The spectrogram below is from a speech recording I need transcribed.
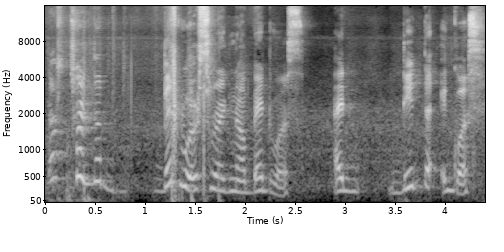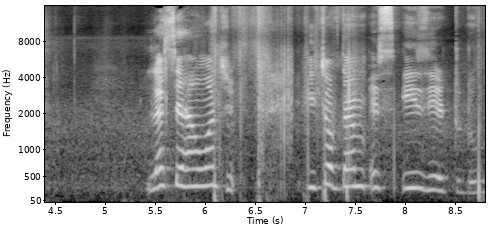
Let's try the bedwars right now. Bedwars. I did the EggWars. Let's see how much each of them is easier to do.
